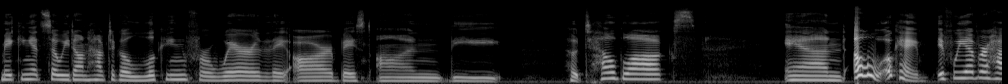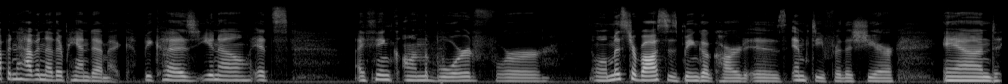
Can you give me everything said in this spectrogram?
making it so we don't have to go looking for where they are based on the hotel blocks. And oh, okay, if we ever happen to have another pandemic, because you know, it's I think on the board for well, Mr. Boss's bingo card is empty for this year. And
